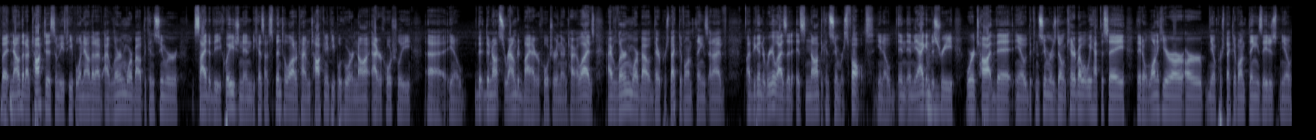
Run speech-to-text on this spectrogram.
But now that I've talked to some of these people and now that I've, I've learned more about the consumer side of the equation and because I've spent a lot of time talking to people who are not agriculturally, uh, you know, they're not surrounded by agriculture in their entire lives, I've learned more about their perspective on things and I've I've begun to realize that it's not the consumer's fault. You know, in, in the ag mm-hmm. industry, we're taught that, you know, the consumers don't care about what we have to say. They don't want to hear our, our, you know, perspective on things. They just, you know,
